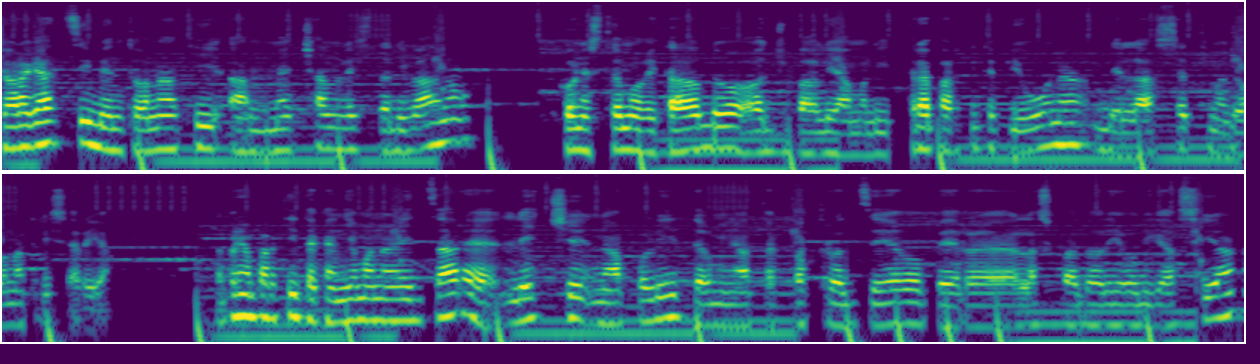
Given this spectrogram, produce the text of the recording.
Ciao ragazzi, bentornati a Match Analyst da Divano. Con estremo ritardo oggi parliamo di tre partite più una della settima giornata di Serie A. La prima partita che andiamo a analizzare è Lecce-Napoli, terminata 4-0 per la squadra di Rudy Garcia.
